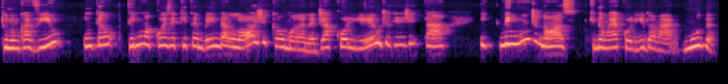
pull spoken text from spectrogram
Tu nunca viu. Então, tem uma coisa aqui também da lógica humana, de acolher ou de rejeitar. E nenhum de nós que não é acolhido, Amar, muda.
